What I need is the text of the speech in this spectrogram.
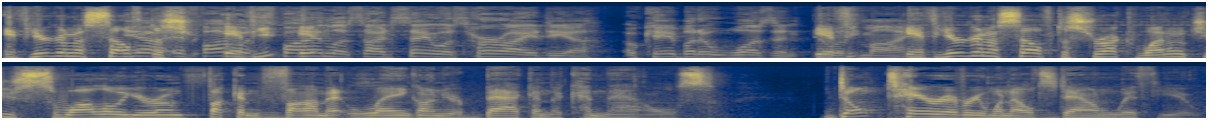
If you're gonna self destruct, yeah, if I was you, spineless, I'd say it was her idea. Okay, but it wasn't. It if, was mine. if you're gonna self-destruct, why don't you swallow your own fucking vomit laying on your back in the canals? Don't tear everyone else down with you.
